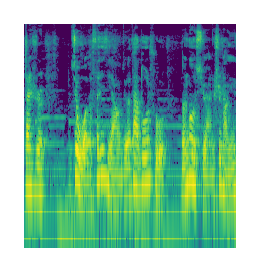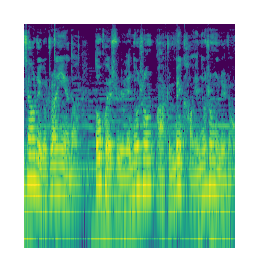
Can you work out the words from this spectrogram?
但是就我的分析啊，我觉得大多数能够选市场营销这个专业的。都会是研究生啊，准备考研究生的这种，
